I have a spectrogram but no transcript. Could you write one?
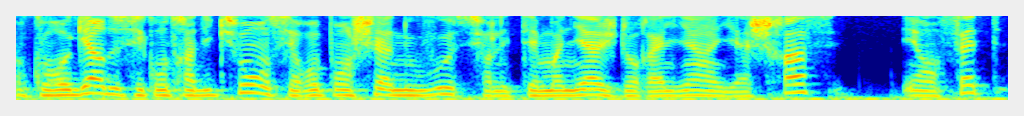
Donc au regard de ces contradictions, on s'est repenché à nouveau sur les témoignages d'Aurélien et Ashraf, et en fait,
